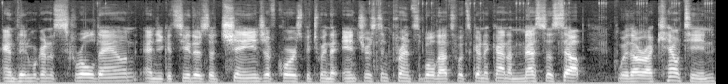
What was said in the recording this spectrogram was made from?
and then we're going to scroll down, and you can see there's a change, of course, between the interest and principal. That's what's going to kind of mess us up with our accounting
